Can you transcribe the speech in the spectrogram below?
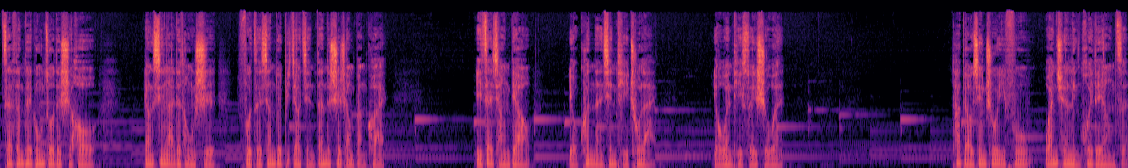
在分配工作的时候，让新来的同事负责相对比较简单的市场板块，一再强调。有困难先提出来，有问题随时问。他表现出一副完全领会的样子。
